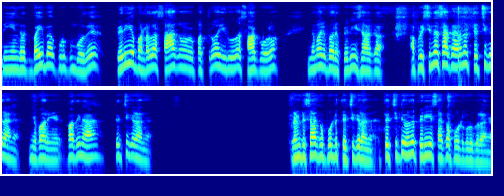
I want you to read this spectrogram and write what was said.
நீங்கள் எங்களுக்கு பைபேக் கொடுக்கும்போது பெரிய பண்டலாக சாக்கு ஒரு பத்து ரூபா இருபது ரூபா சாக்கு வரும். இந்த மாதிரி பாருங்கள் பெரிய சாக்கா. அப்படி சின்ன சாக்கா இருந்தால் தைச்சிக்கிறாங்க. இங்கே பாருங்கள் பார்த்தீங்கன்னா தைச்சிக்கிறாங்க. ரெண்டு சாக்கு போட்டு தைச்சிக்கிறாங்க. தைச்சிட்டு வந்து பெரிய சாக்கை போட்டு கொடுக்குறாங்க.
